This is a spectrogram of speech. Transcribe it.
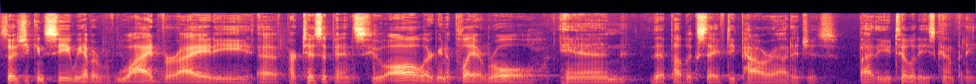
So as you can see, we have a wide variety of participants who all are going to play a role in the public safety power outages by the utilities company.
